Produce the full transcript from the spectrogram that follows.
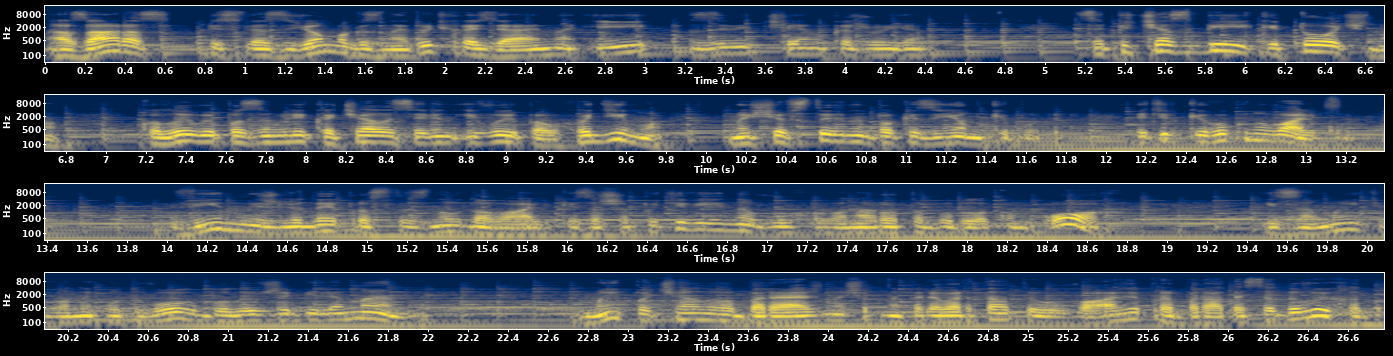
А зараз, після зйомок, знайдуть хазяїна і, з відчаєм кажу я. Це під час бійки, точно. Коли ви по землі качалися, він і випав. Ходімо, ми ще встигнемо, поки зйомки будуть. Я тільки гукну вальку. Він між людей прослизнув до вальки, зашепотів їй на вухо, вона рота бублаком Ох! І за мить вони удвох були вже біля мене. Ми почали обережно, щоб не перевертати уваги, прибиратися до виходу.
